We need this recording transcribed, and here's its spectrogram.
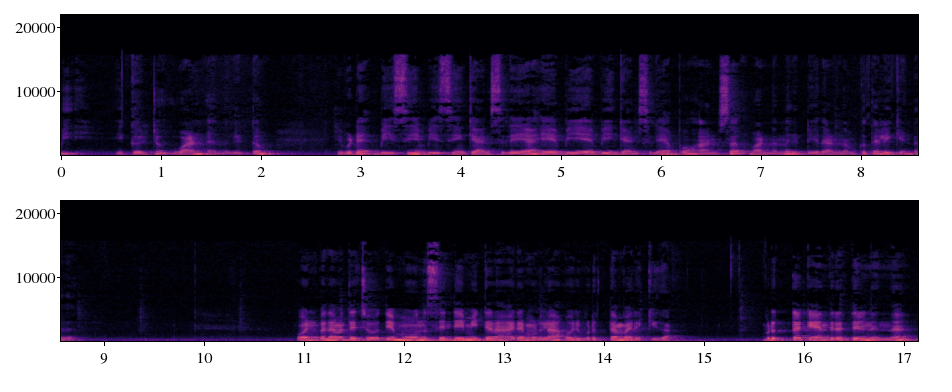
B equal to one എന്ന് കിട്ടും. ഇവിടെ ബി സിയും ബി സിയും ക്യാൻസൽ ചെയ്യാം എ ബി എ ബിയും ക്യാൻസൽ ചെയ്യാം. അപ്പോൾ ആൻസർ വൺ എന്ന് കിട്ടിയതാണ് നമുക്ക് തെളിയിക്കേണ്ടത്. ഒൻപതാമത്തെ ചോദ്യം മൂന്ന് സെന്റിമീറ്റർ ആരമുള്ള ഒരു വൃത്തം വരയ്ക്കുക. വൃത്ത കേന്ദ്രത്തിൽ നിന്ന്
